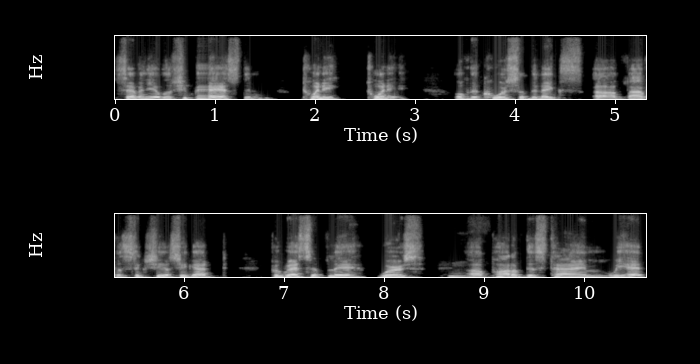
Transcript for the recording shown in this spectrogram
seven years, well, she passed in 2020. Over the course of the next five or six years, she got progressively worse. Mm. Uh, part of this time, we had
